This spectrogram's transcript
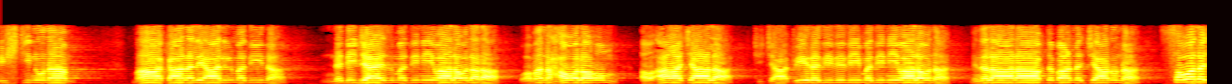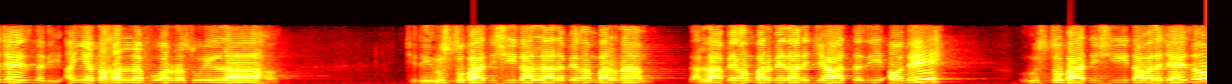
رښتینو نام ما کان لآل المدینه ندی جائز مدینی والو لرا ومن حولهم او هغه چاله چې چاپیر دي د دې مدینی والو نه من العرب د باندې چارونه سوال جائز ندی ان يتخلفوا الرسول الله چې دی رستو پاتې شي د الله د پیغمبر نام د الله پیغمبر میدان جهاد ته ځي او دی رستو پاتې شي دا ولا جایزو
